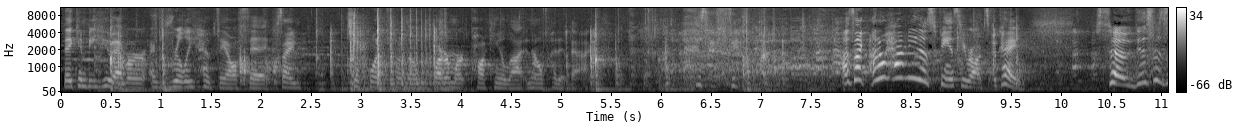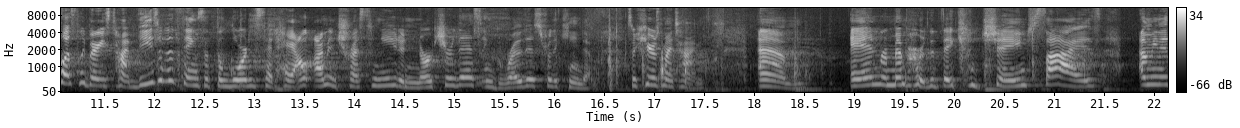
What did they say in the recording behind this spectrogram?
they can be whoever. I really hope they all fit because I took one from the watermark parking lot and I'll put it back. I was like, I don't have any of those fancy rocks. Okay, so this is Leslie Berry's time. These are the things that the Lord has said, hey, I'm entrusting you to nurture this and grow this for the kingdom. So here's my time. Um, and remember that they can change size. I mean,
